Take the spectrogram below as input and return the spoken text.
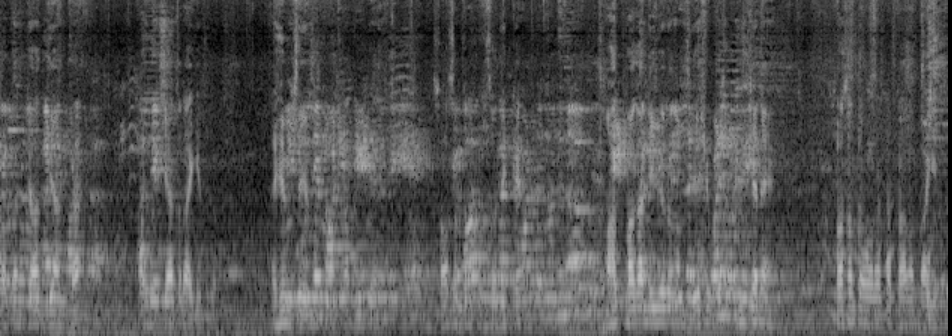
ಪ್ರಪಂಚಾದ್ಯಂತ ಅವರು ಖ್ಯಾತರಾಗಿದ್ದರು. ಅಹಿಂಸೆಯ ಮುಖಾಂತರ ನಮಗೆ ಸ್ವಾತಂತ್ರ್ಯ ಕೊಡಿಸೋದಕ್ಕೆ ಮಹಾತ್ಮ ಗಾಂಧೀಜಿಯವರು ನಮ್ಮ ದೇಶಕ್ಕೆ ಮುಂಚೆನೇ ಸ್ವಾತಂತ್ರ್ಯ ಹೋರಾಟ ಪ್ರಾರಂಭ ಆಗಿತ್ತು.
